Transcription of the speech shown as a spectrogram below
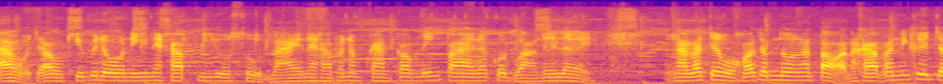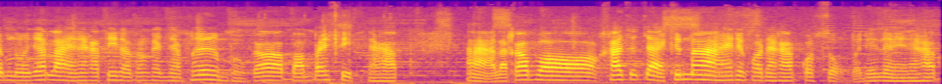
อะผมจะเอาคลิปวิดีโอนี้นะครับมีอยู่ศูนย์ไลค์นะครับให้ทำการกรอกลิงก์ไปแล้วกดวางได้เลยงั้นแล้วเจอหัวข้อจำนวนกันต่อนะครับ อันนี้คือจำนวนยอดไลค์นะครับ ที่เราต้องการจะเพิ่ม ผมก็ปั๊มไป 10 นะครับ อ่า แล้วก็พอค่าใช้จ่ายขึ้นมาให้ทุกคนนะครับ กดส่งไปได้เลยนะครับ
